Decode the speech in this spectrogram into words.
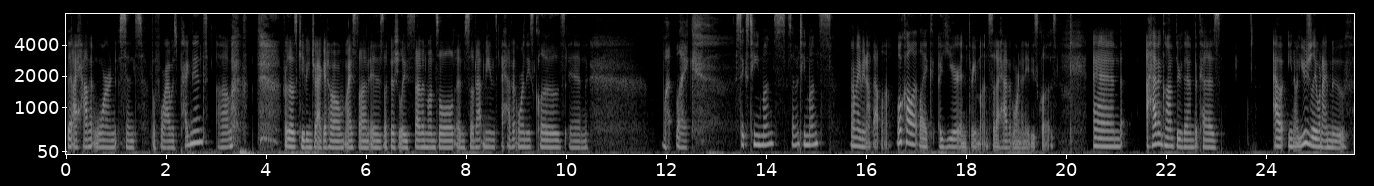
that I haven't worn since before I was pregnant. Um, for those keeping track at home, my son is officially seven months old, and so that means I haven't worn these clothes in what, like 16 months, 17 months, or maybe not that long. We'll call it like a year and three months that I haven't worn any of these clothes. And I haven't gone through them because out, you know, usually when I move,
